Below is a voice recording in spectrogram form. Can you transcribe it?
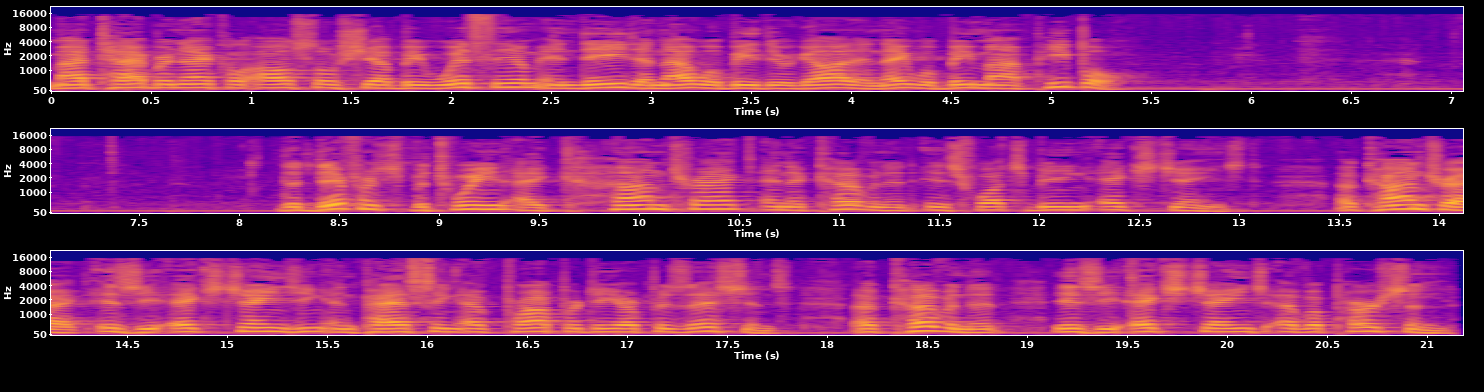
My tabernacle also shall be with them indeed, and I will be their God, and they will be my people. The difference between a contract and a covenant is what's being exchanged. A contract is the exchanging and passing of property or possessions. A covenant is the exchange of a person.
